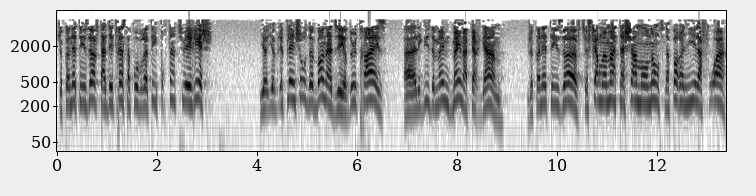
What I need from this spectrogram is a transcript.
je connais tes œuvres, ta détresse, ta pauvreté, pourtant tu es riche. Il y, a, plein de choses de bonnes à dire. 2.13, à l'église de même, même à Pergame. Je connais tes œuvres, tu es fermement attaché à mon nom, tu n'as pas renié la foi.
